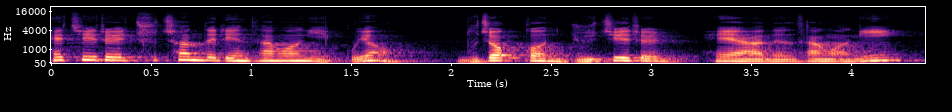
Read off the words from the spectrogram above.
해지를 추천드린 상황이 있고요. 무조건 유지를 해야 하는 상황이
